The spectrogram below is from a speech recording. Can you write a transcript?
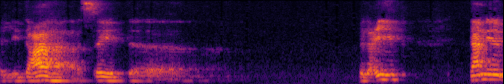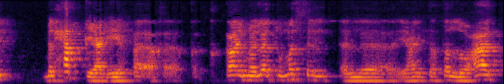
اللي دعاها السيد بالعيد يعني بالحق يعني قائمة لا تمثل يعني تطلعات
